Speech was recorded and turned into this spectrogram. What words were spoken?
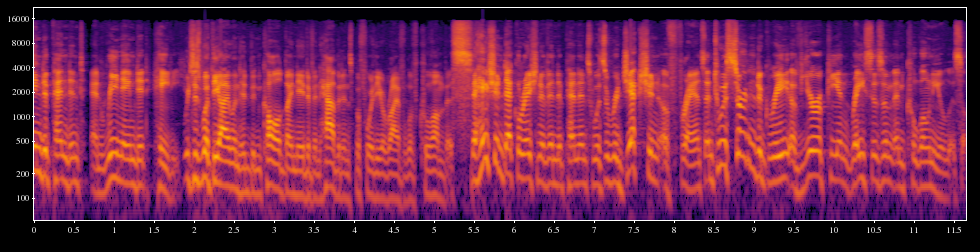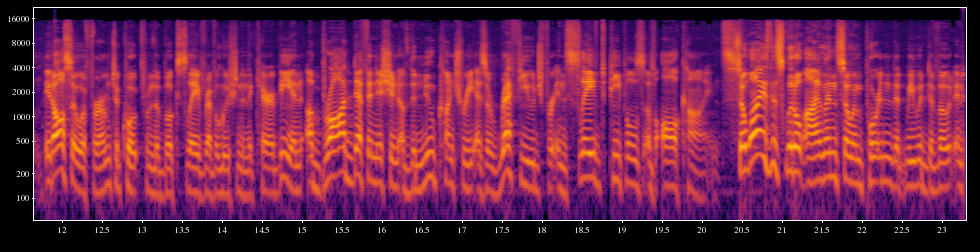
independent and renamed it Haiti, which is what the island had been called by native inhabitants before the arrival of Columbus. The Haitian Declaration of Independence was a rejection of France and to a certain degree of European racism and colonialism. It also affirmed, to quote from the book Slave Revolution in the Caribbean, a broad definition of the new country as a refuge for enslaved peoples of all kinds. So why is this little island so important that we would devote an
